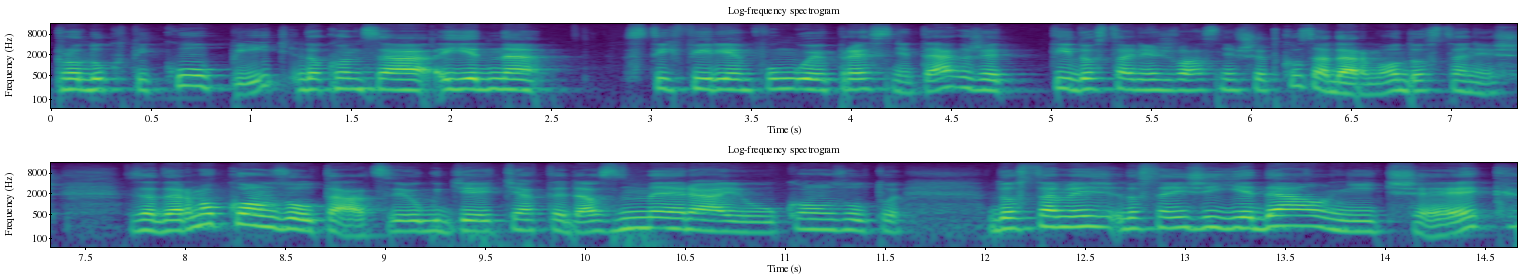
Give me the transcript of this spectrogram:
produkty kúpiť. Dokonca jedna z tých firiem funguje presne tak, že ty dostaneš vlastne všetko zadarmo, dostaneš zadarmo konzultáciu, kde ťa teda zmerajú, konzultujú. Dostaneš, dostaneš jedálniček e,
